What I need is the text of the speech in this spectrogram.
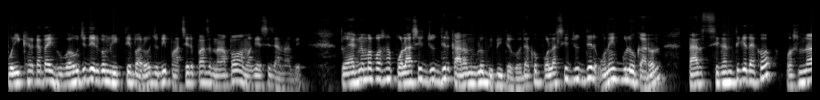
পরীক্ষার খাতায় হুবাহু যদি এরকম লিখতে পারো, যদি পাঁচের পাঁচ না পাও, আমাকে এসে জানাবে। তো এক নম্বর প্রশ্ন, পলাশির যুদ্ধের কারণগুলো বিবৃত করো। দেখো, পলাশির যুদ্ধের অনেকগুলো কারণ, তার সেখান থেকে দেখো, প্রশ্নটা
